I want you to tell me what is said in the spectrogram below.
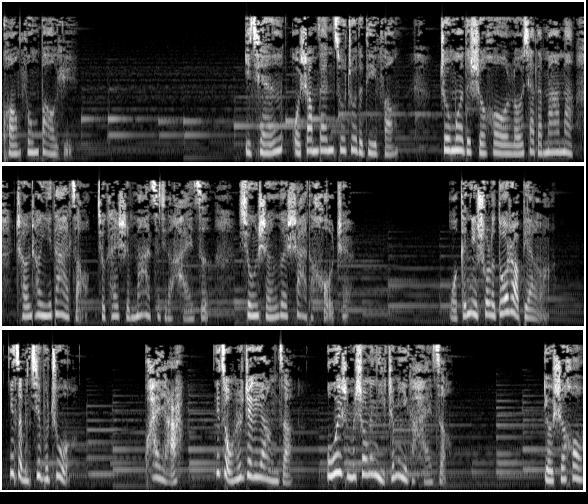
狂风暴雨。以前我上班租住的地方，周末的时候，楼下的妈妈常常一大早就开始骂自己的孩子，凶神恶煞的吼着：“我跟你说了多少遍了，你怎么记不住？快点儿，你总是这个样子，我为什么生了你这么一个孩子？”有时候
